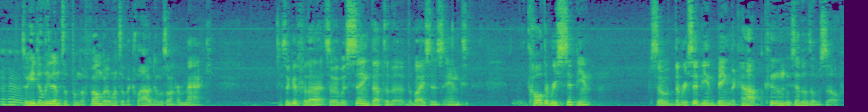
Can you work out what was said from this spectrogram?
Mm-hmm. So, he deleted them to, from the phone, but it went to the cloud and it was on her Mac. So, good for that. So, it was synced up to the devices and called the recipient. So, the recipient being the cop, Kuhn, who sent them to himself.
